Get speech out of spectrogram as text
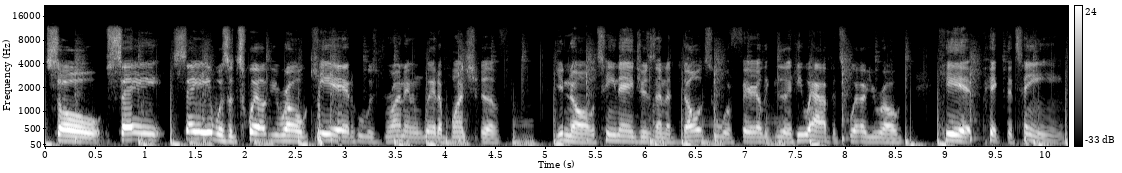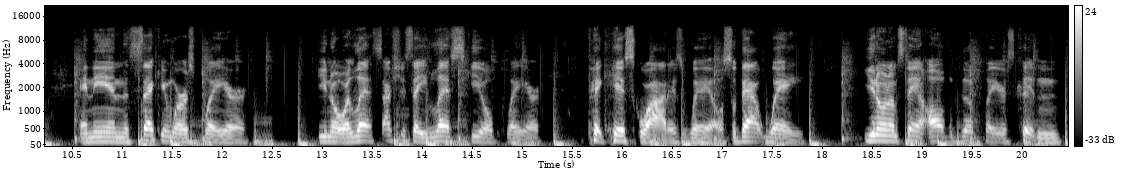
So say say it was a 12 year old kid who was running with a bunch of, you know, teenagers and adults who were fairly good. He would have the 12 year old kid pick the team, and then the second worst player, you know, or less I should say less skilled player, pick his squad as well. So that way, you know what I'm saying, all the good players couldn't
